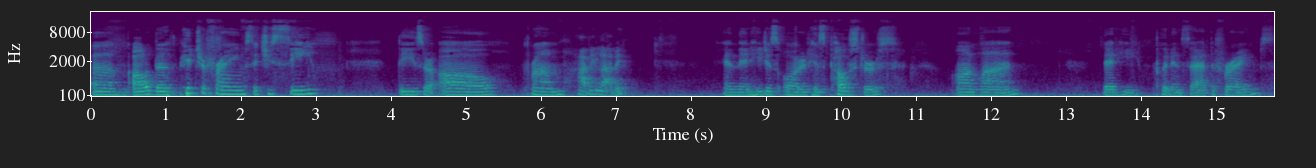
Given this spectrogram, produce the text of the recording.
Um, all of the picture frames that you see, these are all from Hobby Lobby. And then he just ordered his posters online that he put inside the frames.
